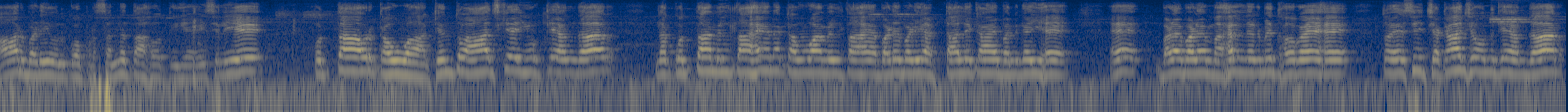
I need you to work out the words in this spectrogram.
और बड़ी उनको प्रसन्नता होती है। इसलिए कुत्ता और कौवा, किंतु आज के युग के अंदर न कुत्ता मिलता है, न कौवा मिलता है। बड़े बड़ी अट्टालिकाएँ बन गई है बड़े बड़े महल निर्मित हो गए हैं तो ऐसी चकाचौंध के अंदर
